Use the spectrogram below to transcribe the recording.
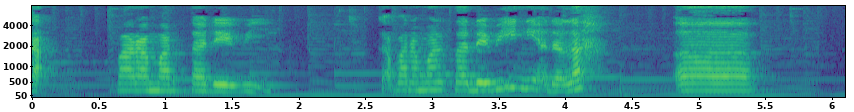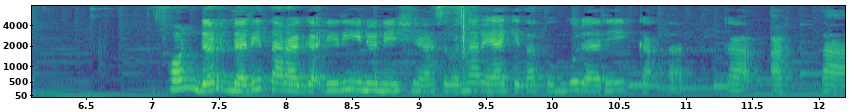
Kak Paramarta Dewi. Kak Paramarta Dewi ini adalah uh, founder dari Taraga Diri Indonesia. Sebentar ya, kita tunggu dari Kak, Kak Arta.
